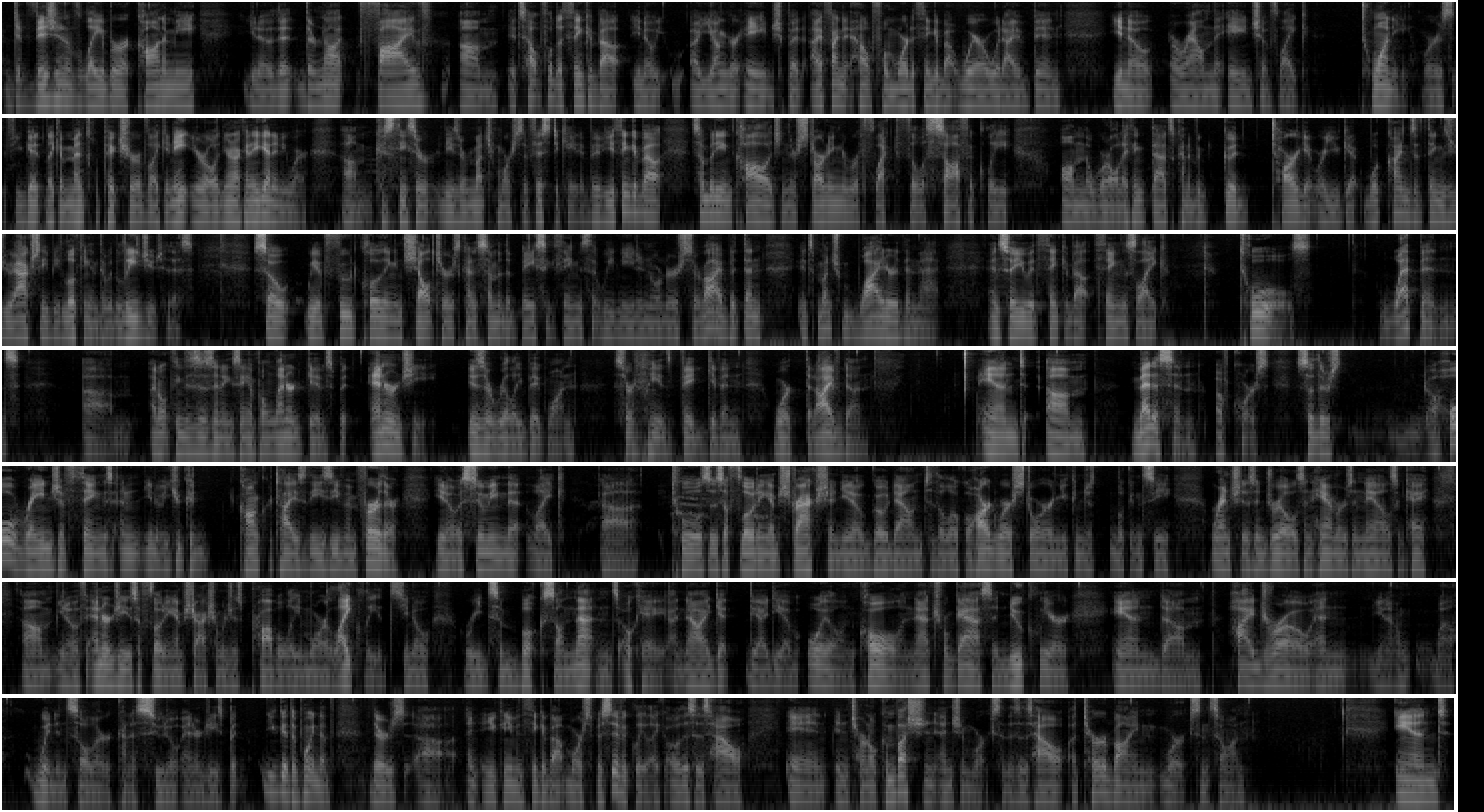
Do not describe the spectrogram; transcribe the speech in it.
division of labor economy. You know that they're not five. Um, it's helpful to think about you know a younger age, but I find it helpful more to think about where would I have been, you know, around the age of like 20 whereas if you get like a mental picture of like an eight year old you're not going to get anywhere because um, these are these are much more sophisticated. But if you think about somebody in college and they're starting to reflect philosophically on the world i think that's kind of a good target where you get what kinds of things would you actually be looking at that would lead you to this so we have food clothing and shelter is kind of some of the basic things that we need in order to survive but then it's much wider than that and so you would think about things like tools weapons. Um, I don't think this is an example Leonard gives, but energy is a really big one. Certainly, it's big given work that I've done. and um, medicine, of course. So there's a whole range of things, and you know you could concretize these even further. You know, assuming that like uh, tools is a floating abstraction. You know, go down to the local hardware store and you can just look and see wrenches and drills and hammers and nails. Okay. Um, you know, if energy is a floating abstraction, which is probably more likely, it's, you know, read some books on that and it's okay. Now I get the idea of oil and coal and natural gas and nuclear and um, hydro and, you know, well, wind and solar kind of pseudo energies, but you get the point of there's, uh, and, and you can even think about more specifically, like, oh, this is how an internal combustion engine works, and this is how a turbine works, and so on. And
